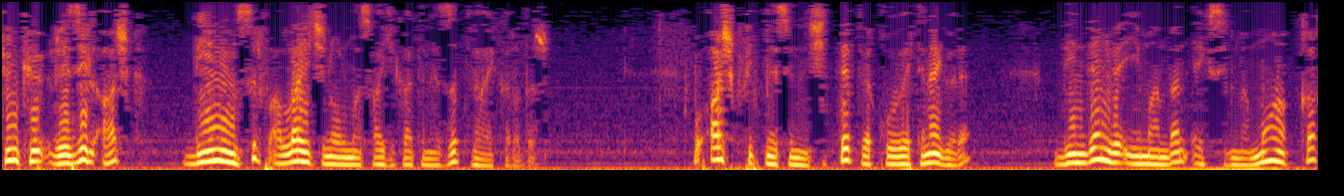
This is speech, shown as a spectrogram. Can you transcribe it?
Çünkü rezil aşk dinin sırf Allah için olması hakikatine zıt ve aykırıdır. Bu aşk fitnesinin şiddet ve kuvvetine göre dinden ve imandan eksilme muhakkak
